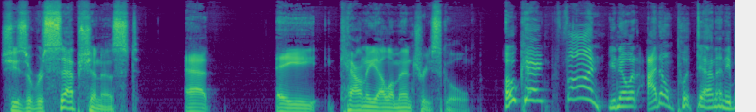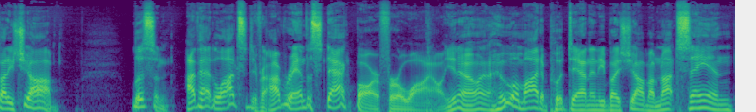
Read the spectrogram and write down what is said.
She's a receptionist at a county elementary school. Okay, fine. You know what? I don't put down anybody's job. Listen, I've had lots of different. I've ran the stack bar for a while. You know, who am I to put down anybody's job? I'm not saying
